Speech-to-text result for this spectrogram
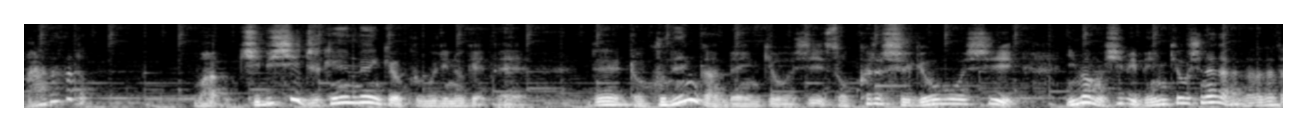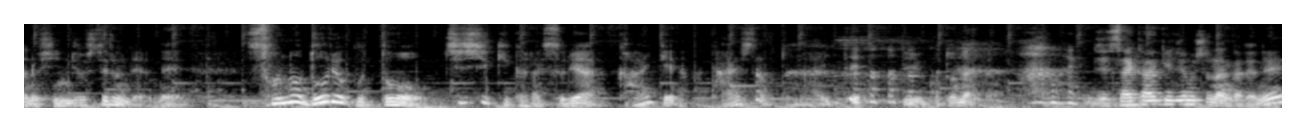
あなた方、まあ、厳しい受験勉強をくぐり抜けてで6年間勉強しそこから修行をし今も日々勉強しながらあなた方の診療してるんだよね。その努力と知識からすりゃ会計なんか大したことないってっていうことなんだ、はい、実際会計事務所なんかでね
